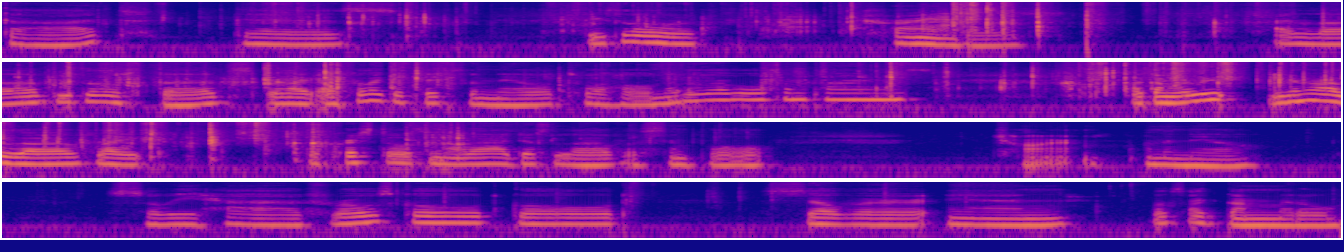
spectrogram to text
got is these little triangles. I love these little studs. They're like I feel like it takes the nail to a whole nother level sometimes. Like I'm really even though I love like the crystals and all that, I just love a simple charm on the nail. So we have rose gold, gold, silver, and looks like gunmetal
